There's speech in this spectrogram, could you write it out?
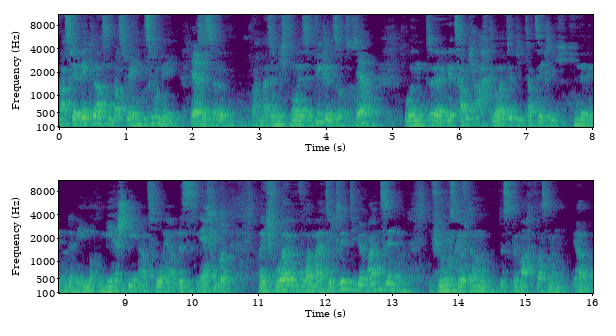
was wir weglassen, was wir hinzunehmen. Das ist, äh, wir haben also nichts Neues entwickelt sozusagen. Und äh, jetzt habe ich acht Leute, die tatsächlich hinter dem Unternehmen noch mehr stehen als vorher. Und das ist merklich. Super. Weil ich vorher, weil wir halt so dritt, die gerannt sind und die Führungskräfte haben das gemacht, was man, ja,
